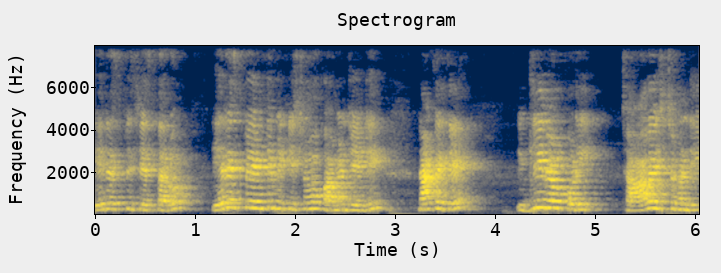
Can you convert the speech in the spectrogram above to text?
ఏ రెసిపీ చేస్తారో? ఏ రెసిపీ అంటే మీకు ఇష్టమో కామెంట్ చేయండి. నాకైతే ఇడ్లీలో పొడి చాలా ఇష్టం అండి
